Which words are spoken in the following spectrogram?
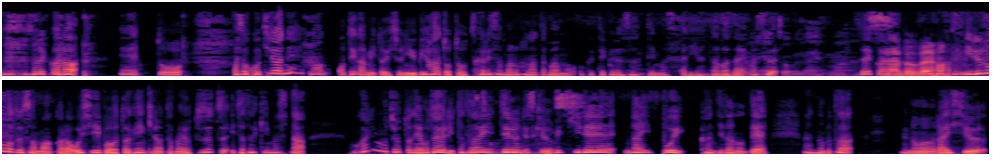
えっと、それから、えっと、あ、そう、こちらね、のお手紙と一緒に指ハートとお疲れ様の花束も送ってくださっています。ありがとうございます。ありがとうございます。それからありがとうございます。ミルローズ様から美味しい棒と元気の玉4つずついただきました。他にもちょっとね、お便りいただいてるんですけど、読み切れないっぽい感じなので、あの、また、あの、来週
